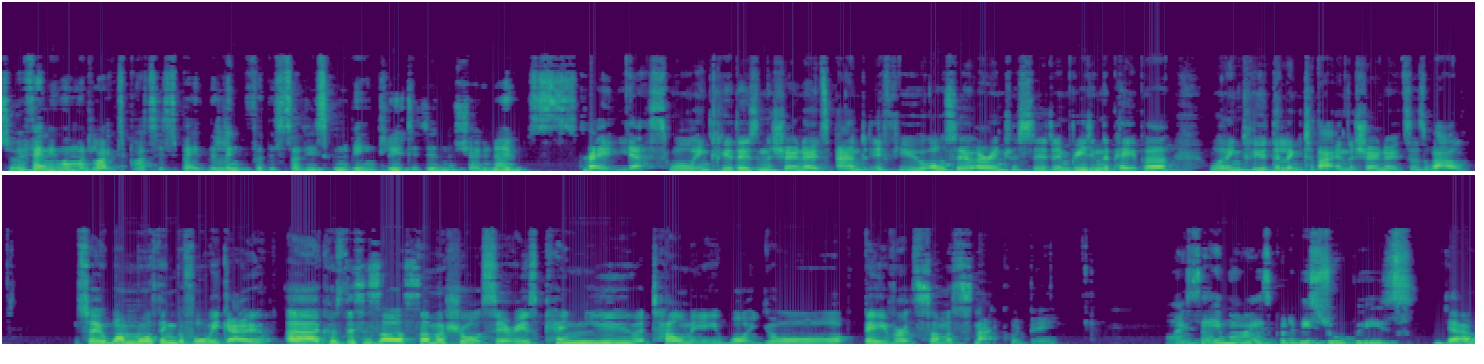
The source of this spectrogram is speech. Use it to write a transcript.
So, if anyone would like to participate, the link for the study is going to be included in the show notes. Great, yes, we'll include those in the show notes. And if you also are interested in reading the paper, we'll include the link to that in the show notes as well. So, one more thing before we go, because uh, this is our summer short series, can you tell me what your favourite summer snack would be? I say my it's got to be strawberries. Yeah,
